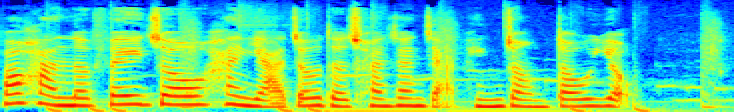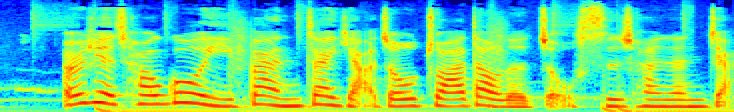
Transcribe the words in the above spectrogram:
包含了非洲和亚洲的穿山甲品种都有，而且超过一半在亚洲抓到的走私穿山甲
